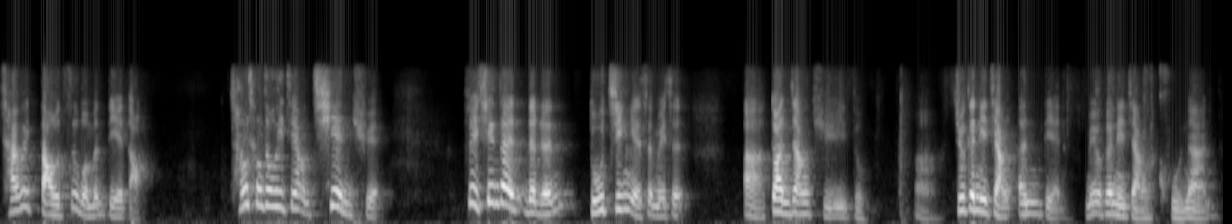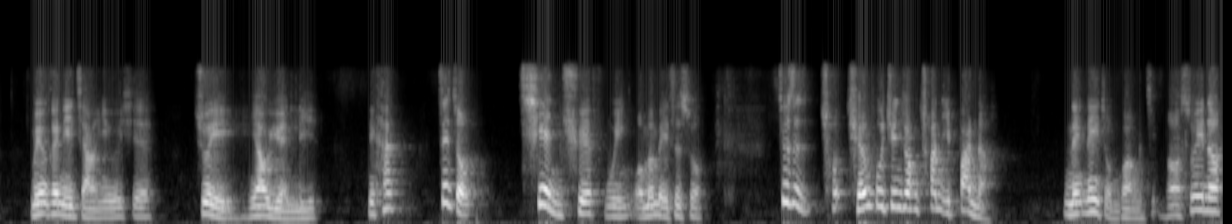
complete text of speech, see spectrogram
才会导致我们跌倒。常常都会这样欠缺，所以现在的人读经也是没事啊，断章取义读啊，就跟你讲恩典，没有跟你讲苦难，没有跟你讲有一些罪要远离。你看这种欠缺福音，我们每次说就是穿全副军装穿一半呐，那那种光景啊，所以呢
